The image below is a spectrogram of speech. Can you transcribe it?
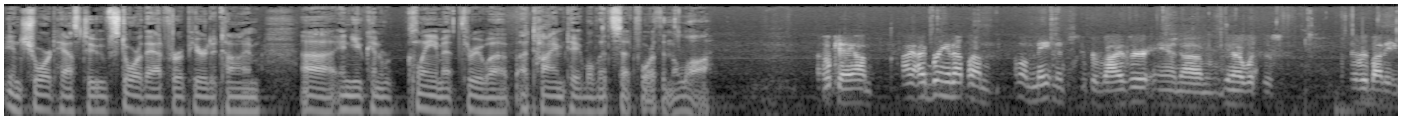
in short, has to store that for a period of time, uh, and you can claim it through a, a, timetable that's set forth in the law. Okay, um, I, I, bring it up. I'm a maintenance supervisor, and um, you know, with this everybody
